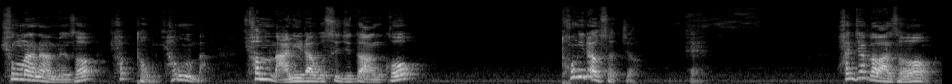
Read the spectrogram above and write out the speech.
흉만하면서 협통, 형만, 현만이라고 쓰지도 않고 통이라고 썼죠. 예. 환자가 와서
